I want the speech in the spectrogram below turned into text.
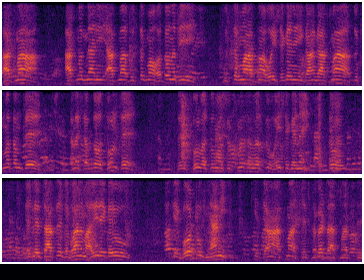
આત્મા આત્મજ્ઞાની આત્મા પુસ્તકમાં હોતો નથી. પુસ્તકમાં આત્મા હોય શકે નહીં, કારણ કે આત્મા સૂક્ષ્મતમ છે અને શબ્દો સ્થુલ છે. સ્થુલ વસ્તુમાં સૂક્ષ્મતમ વસ્તુ હોય શકે નહીં. તો એટલે શાસ્ત્રે ભગવાન મહાવીરે કહ્યું કે ગો ટુ જ્ઞાની કે ત્યાં આત્મા છે, પ્રગટ આત્મા છે.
